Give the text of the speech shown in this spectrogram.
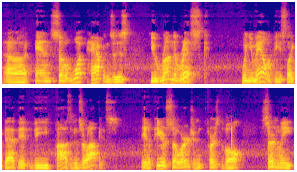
Uh, and so what happens is you run the risk when you mail a piece like that. It, the positives are obvious. It appears so urgent. First of all, certainly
